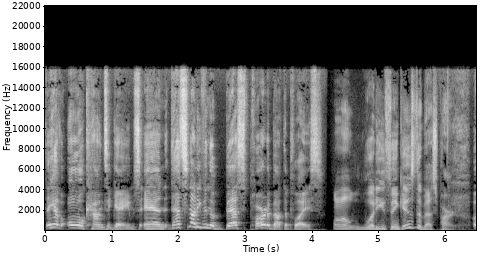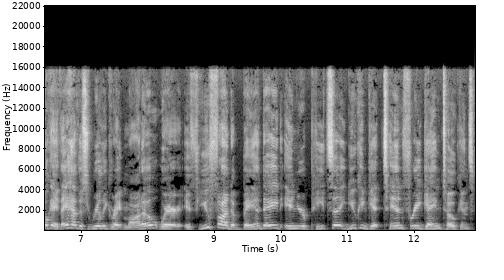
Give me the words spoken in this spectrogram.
they have all kinds of games, and that's not even the best part about the place. Well, what do you think is the best part? Okay, they have this really great motto where if you find a band aid in your pizza, you can get 10 free game tokens.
